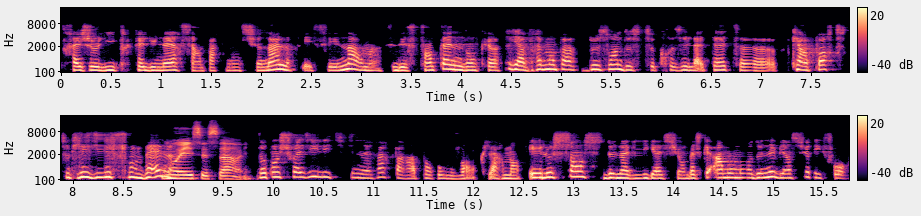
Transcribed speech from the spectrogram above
très joli, très lunaire, c'est un parc national. Et c'est énorme, c'est des centaines. Donc euh, il n'y a vraiment pas besoin de se creuser la tête. Qu'importe, toutes les îles sont belles. Oui, c'est ça. Oui. Donc on choisit l'itinéraire par rapport au vent, clairement. Et le sens de navigation, parce qu'à un moment donné, bien sûr, il faut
